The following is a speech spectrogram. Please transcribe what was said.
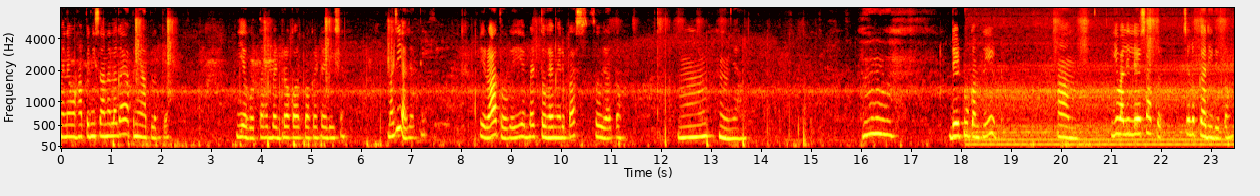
मैंने वहाँ पे निशाना लगाया अपने आप लग गया। ये होता है बेडरॉक और पॉकेट एडिशन मज़ी आ जाती है। ये रात हो गई है बेड तो है मेरे पास सो जाता हूँ। हम्म, यहाँ। डे टू कंप्लीट हाँ ये वाली लेयर साफ़ कर। चलो कर ही देता हूँ।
